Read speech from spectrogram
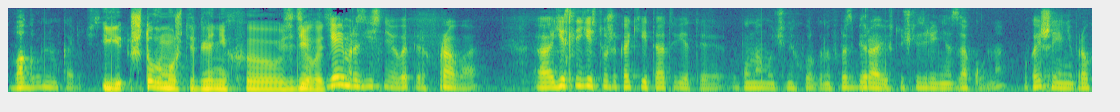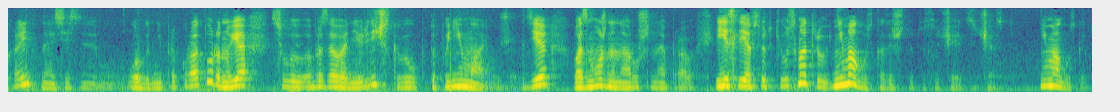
В огромном количестве. И что вы можете для них э, сделать? Я им разъясняю, во-первых, права, если есть уже какие-то ответы уполномоченных органов, разбираю их с точки зрения закона. Ну, конечно, я не правоохранительная орган, не прокуратура, но я в силу образования юридического опыта понимаю уже, где возможно нарушенное право. И если я все-таки усматриваю, не могу сказать, что это случается часто. Не могу сказать.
